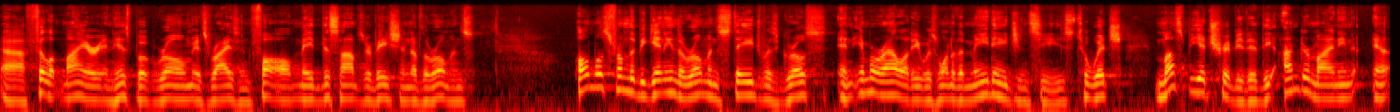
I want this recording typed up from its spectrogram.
Uh, Philip Meyer, in his book Rome, Its Rise and Fall, made this observation of the Romans. Almost from the beginning, the Roman stage was gross, and immorality was one of the main agencies to which must be attributed the undermining uh,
